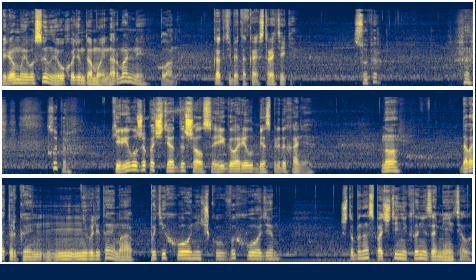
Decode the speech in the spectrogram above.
Берем моего сына и уходим домой. Нормальный план? Как тебе такая стратегия? Супер. Супер. Кирилл уже почти отдышался и говорил без придыхания. Но давай только не вылетаем, а потихонечку выходим, чтобы нас почти никто не заметил.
